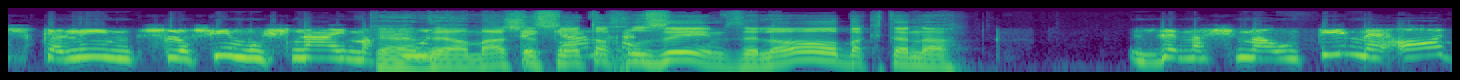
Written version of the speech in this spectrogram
שקלים, 32 אחוז. כן, זה ממש עשרות אחוזים, זה לא בקטנה. זה משמעותי מאוד,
